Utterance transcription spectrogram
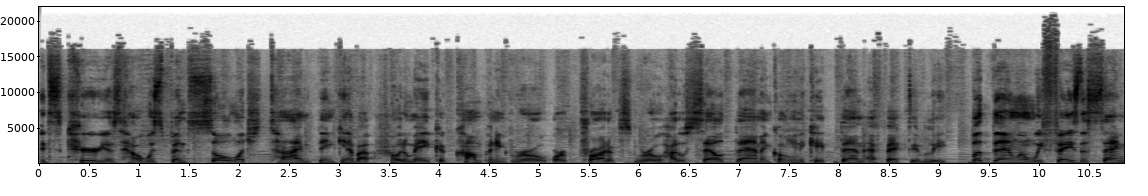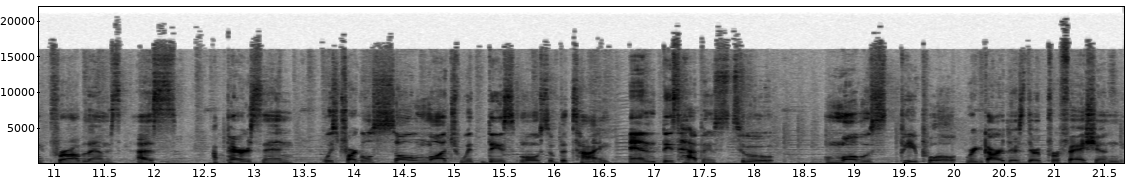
it's curious how we spend so much time thinking about how to make a company grow or products grow, how to sell them and communicate them effectively. But then when we face the same problems as a person, we struggle so much with this most of the time. And this happens to most people, regardless their profession.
